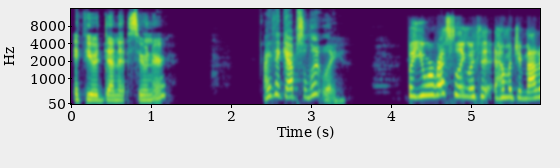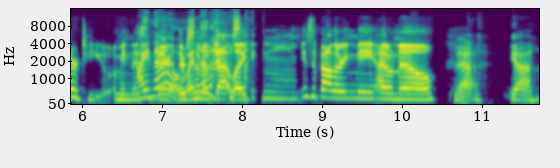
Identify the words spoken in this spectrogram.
if you had done it sooner? I think absolutely. but you were wrestling with it, how much it mattered to you. I mean, is I there- know, there's and some of that like, like- mm, is it bothering me? I don't know. Yeah. Yeah.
